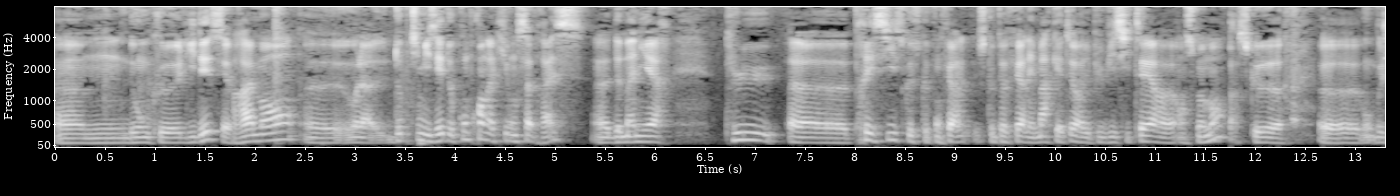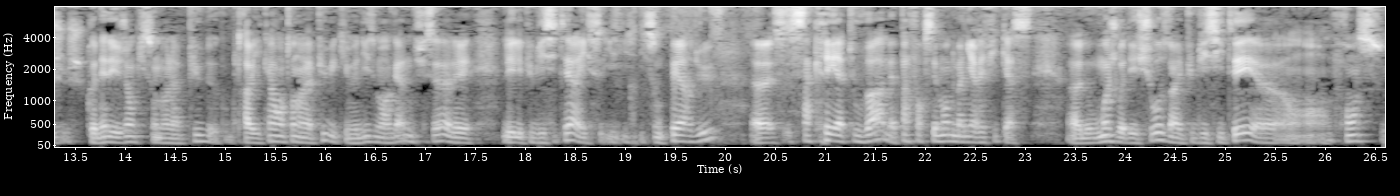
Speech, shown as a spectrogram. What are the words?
Euh, donc l'idée c'est vraiment voilà d'optimiser, de comprendre à qui on s'adresse de manière plus euh, précise que ce que, peuvent faire, les marketeurs et les publicitaires euh, en ce moment, parce que euh, bon, je, connais des gens qui sont dans la pub, qui travaillent 40 ans dans la pub et qui me disent Morgan, tu sais, les, les, les publicitaires, ils, ils, sont perdus, euh, ça crée à tout va, mais pas forcément de manière efficace. Euh, donc moi, je vois des choses dans les publicités euh, en, en France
